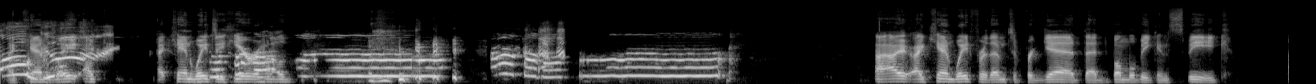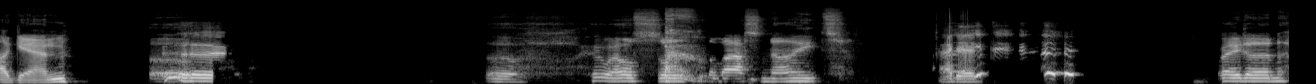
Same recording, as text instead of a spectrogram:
Oh, I Oh, can't good. wait. I, I can't wait to hear how. I I can't wait for them to forget that Bumblebee can speak again. Uh, Ugh, Uh, ugh. who else saw the last knight? I did. Raiden.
